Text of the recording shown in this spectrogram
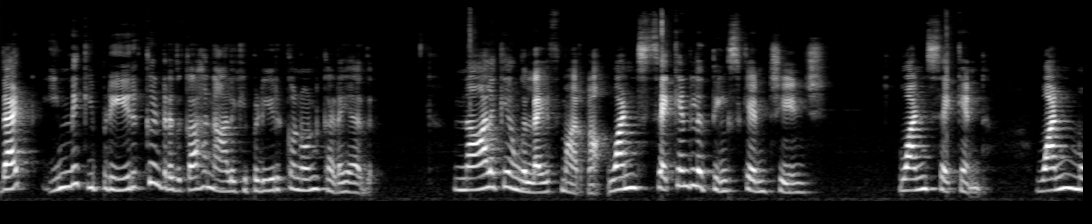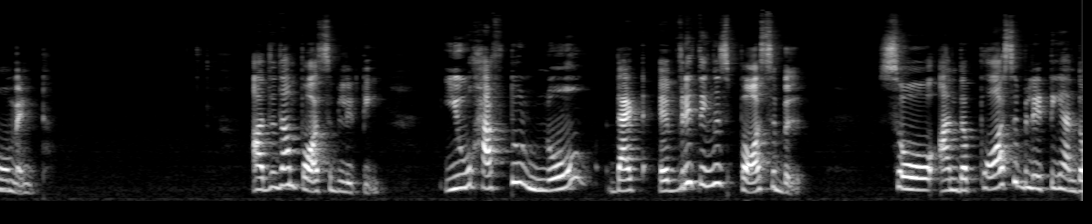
that இன்னைக்கு இப்படி இருக்குன்றதுக்காக நாளைக்கு இப்படி இருக்கணும்னு கிடையாது. நாளைக்கே உங்கள் லைஃப் மாறலாம். ஒன் செகண்டில் things can change one second one moment அதுதான் possibility you have to know that everything is possible so அந்த பாசிபிலிட்டி அந்த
